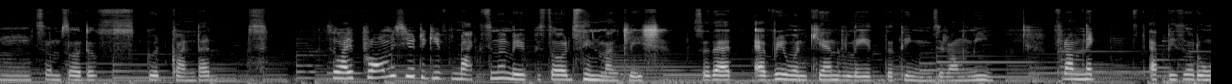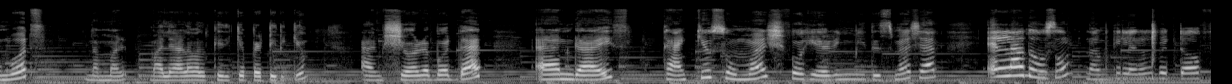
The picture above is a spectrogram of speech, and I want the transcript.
um, some sort of good content. So I promise you to give maximum episodes in Manglish so that everyone can relate the things around me. From next episode onwards, നമ്മൾ മലയാളവൽക്കരിക്കപ്പെട്ടിരിക്കും ഐ എം ഷുവർ അബൌട്ട് ദാറ്റ് ആൻഡ് ഗൈസ് താങ്ക് യു സോ മച്ച് ഫോർ ഹിയറിംഗ് മീ ദിസ് മച്ച് ആൻഡ് എല്ലാ ദിവസവും നമുക്ക് ലിറ്റിൽ ബിറ്റ് ഓഫ്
